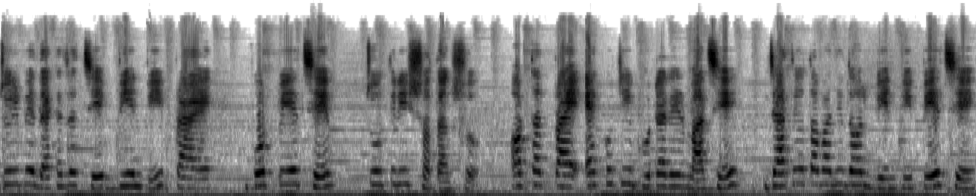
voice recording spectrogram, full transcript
জরিপে দেখা যাচ্ছে, বিএনপি প্রায় ভোট পেয়েছে চৌত্রিশ শতাংশ। অর্থাৎ প্রায় এক কোটি ভোটারের মাঝে জাতীয়তাবাদী দল বিএনপি পেয়েছে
